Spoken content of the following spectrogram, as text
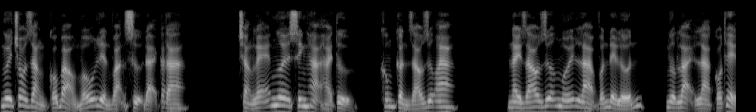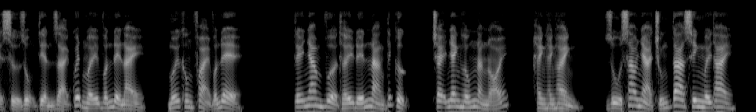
ngươi cho rằng có bảo mẫu liền vạn sự đại ca ta. Chẳng lẽ ngươi sinh hạ hài tử, không cần giáo dưỡng A? Này giáo dưỡng mới là vấn đề lớn, ngược lại là có thể sử dụng tiền giải quyết mấy vấn đề này, mới không phải vấn đề. Tế Nham vừa thấy đến nàng tích cực, chạy nhanh hống nàng nói, hành hành hành, dù sao nhà chúng ta sinh mấy thai,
